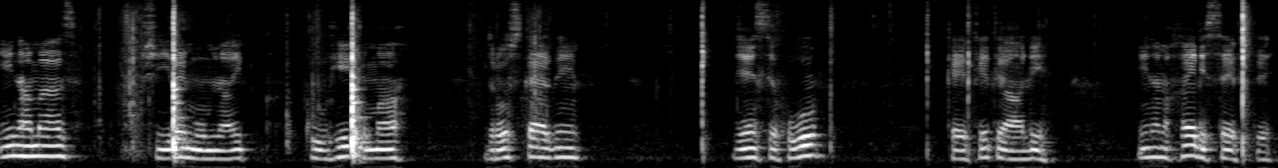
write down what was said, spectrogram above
این هم از شیره مومنای کوهی که ما درست کردیم. جنس خوب کیفیت عالی. این هم خیلی سفته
